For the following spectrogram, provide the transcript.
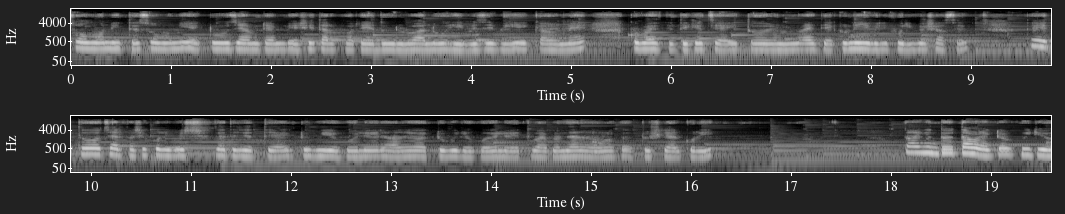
সোমো নিতে সোমো একটু জ্যাম ট্যাম বেশি, তারপরে ধুল বালু হেভি জেবি এই কারণে কোনো একদিক দিকে যাই। তো একটু নিরিবিলি পরিবেশ আছে। তো এই তো চারপাশে পরিবেশ যেতে যেতে একটু ভিডিও করলে আরও একটু ভিডিও করলে, তো আপনাদের একটু শেয়ার করি। তাই কিন্তু তেমন একটা ভিডিও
